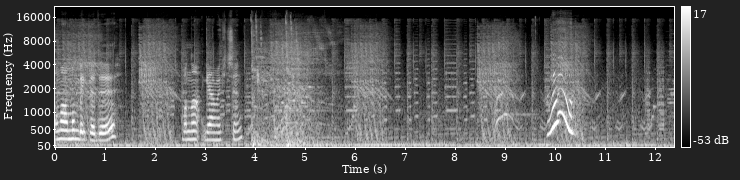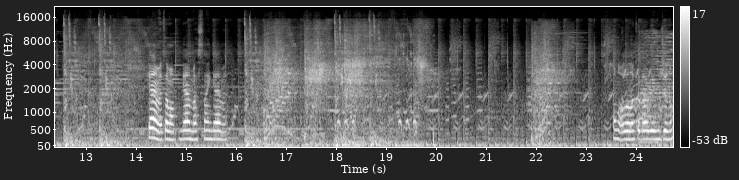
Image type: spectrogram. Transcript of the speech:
Onu almamı bekledi. Bana gelmek için. Gelme tamam. Gelmezsen gelme. Onu alana kadar benim canım.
